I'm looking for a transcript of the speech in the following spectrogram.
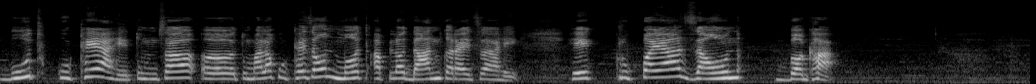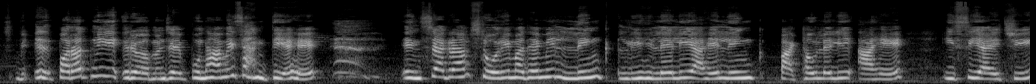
बूथ कुठे आहे? तुमचा तुम्हाला कुठे जाऊन मत आपलं दान करायचं आहे? हे कृपया जाऊन बघा. परत मी र- म्हणजे पुन्हा मी सांगते हे. इंस्टाग्राम स्टोरीमध्ये मी लिंक लिहिलेली आहे लिंक पाठवलेली आहे ईसीआयची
